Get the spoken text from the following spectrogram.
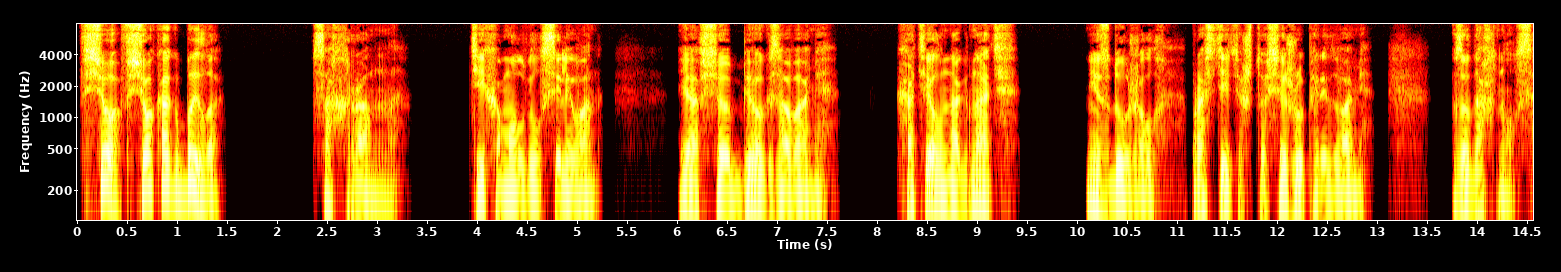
«Все, все как было!» «Сохранно!» — тихо молвил Селиван. «Я все бег за вами. Хотел нагнать, не сдужал. Простите, что сижу перед вами. Задохнулся.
